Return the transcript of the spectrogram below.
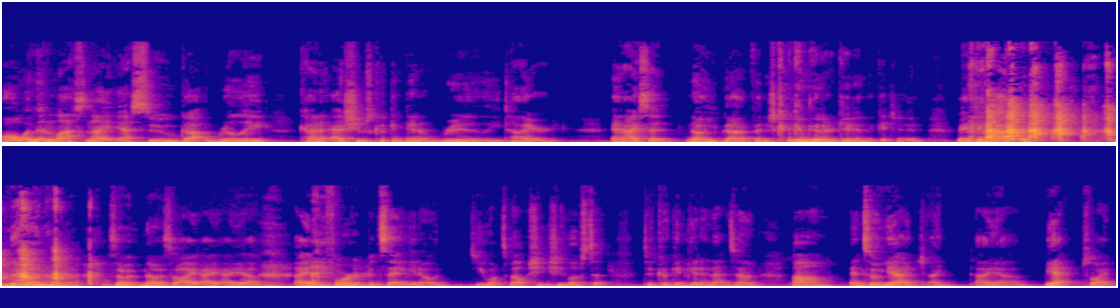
Oh, and then last night, yeah, Sue got really kind of as she was cooking dinner, really tired. And I said, "No, you've got to finish cooking dinner. Get in the kitchen and make it happen." no, no, no. So no, so I, I, I, um, I had before been saying, you know, do you want some help? She, she loves to, to cook and get in that zone. Um, and so yeah, I, I, I uh, yeah. So I,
